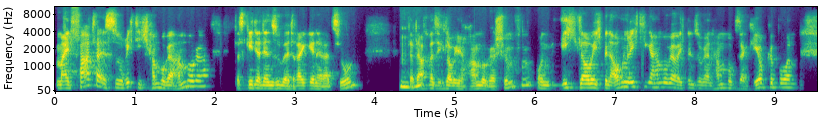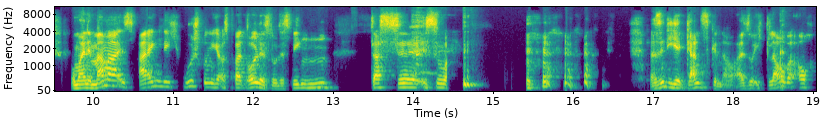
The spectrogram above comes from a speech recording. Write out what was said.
mein Vater ist so richtig Hamburger Hamburger. Das geht ja dann so über drei Generationen. Da mhm. darf man sich, glaube ich, auch Hamburger schimpfen. Und ich glaube, ich bin auch ein richtiger Hamburger, aber ich bin sogar in Hamburg-St. Georg geboren. Und meine Mama ist eigentlich ursprünglich aus Bad Oldesloe. Deswegen, hm, das äh, ist so. da sind die hier ganz genau. Also ich glaube auch,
